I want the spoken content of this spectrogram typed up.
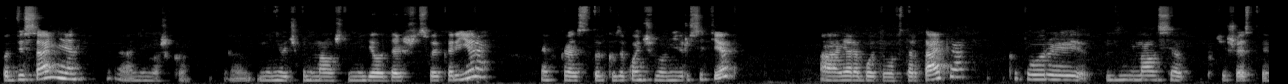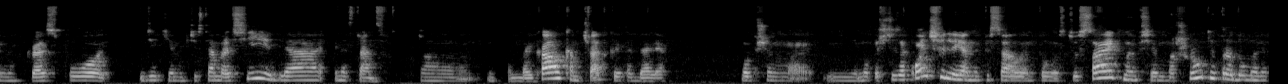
подвисания а, немножко, а, я не очень понимала, что мне делать дальше в своей карьере. Я как раз только закончила университет, я работала в стартапе, который занимался путешествиями как раз по диким частям России для иностранцев. А, там Байкал, Камчатка и так далее. В общем, и мы почти закончили, я написала им полностью сайт, мы все маршруты продумали.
